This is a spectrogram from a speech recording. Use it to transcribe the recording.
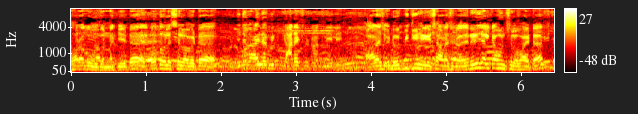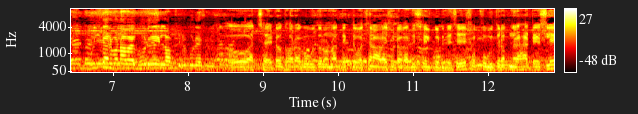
ধরা কবুতর নাকি এটা? কত হলে হবে এটা? এটা ভাইরা বিক্রি আড়াইশো টাকা নিলে আড়াইশো এটাও বিক্রি হয়ে গেছে আড়াইশো টাকা। রেজাল্ট কেমন ছিল ভাইটার বুঝতে পারব না ভাই ঘুরে লফটের ঘুরে এসে ও আচ্ছা এটাও ধরা কবুতর ওনার দেখতে পাচ্ছেন আড়াইশো টাকাতে সেল করে দিয়েছে। সব কবুতর আপনার হাটে আসলে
